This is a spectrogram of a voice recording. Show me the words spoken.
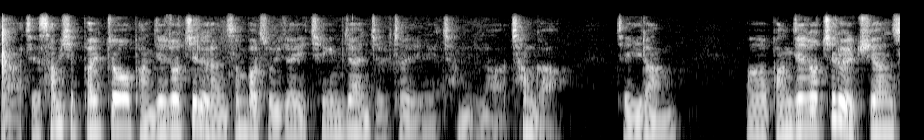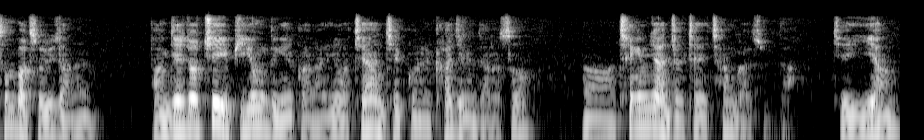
자, 제38조 방제 조치를 한 선박 소유자의 책임 제한 절차에 참, 아, 참가. 제1항. 어, 방제 조치를 취한 선박 소유자는 방제 조치의 비용 등에 관하여 제한 채권을 가지는 자로서 어, 책임 제한 절차에 참가할 수 있다. 제2항.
